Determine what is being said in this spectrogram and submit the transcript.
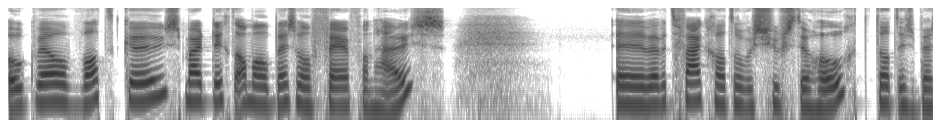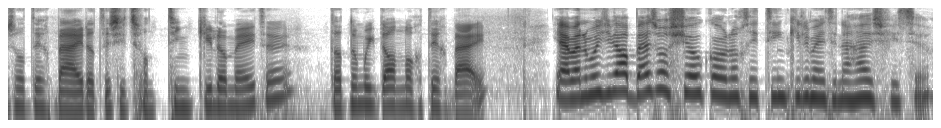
ook wel wat keus, maar het ligt allemaal best wel ver van huis. Eh, we hebben het vaak gehad over Soesterhoog. Dat is best wel dichtbij. Dat is iets van 10 kilometer. Dat noem ik dan nog dichtbij. Ja, maar dan moet je wel best wel Choco nog die 10 kilometer naar huis fietsen.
